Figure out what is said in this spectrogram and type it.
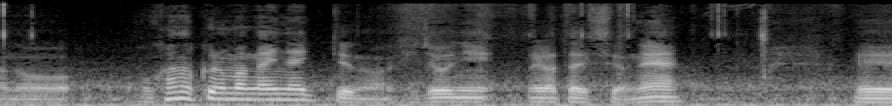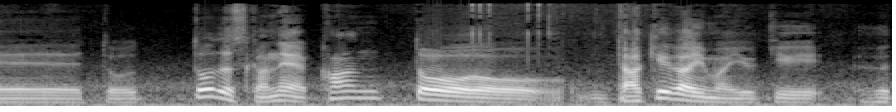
あの他の車がいないっていうのは非常にありがたいですよね。えーとどうですかね。関東だけが今雪降っ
